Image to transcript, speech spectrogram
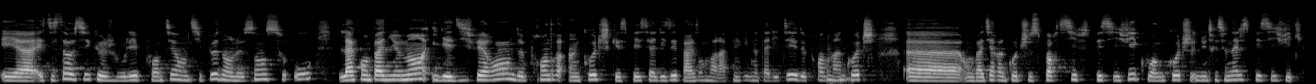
Et, euh, et c'est ça aussi que je voulais pointer un petit peu dans le sens où l'accompagnement, il est différent de prendre un coach qui est spécialisé par exemple dans la périnatalité et de prendre un Mhm. coach, euh, on va dire un coach sportif spécifique ou un coach nutritionnel spécifique.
